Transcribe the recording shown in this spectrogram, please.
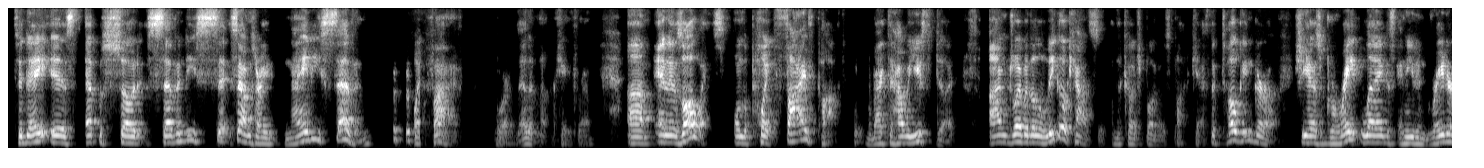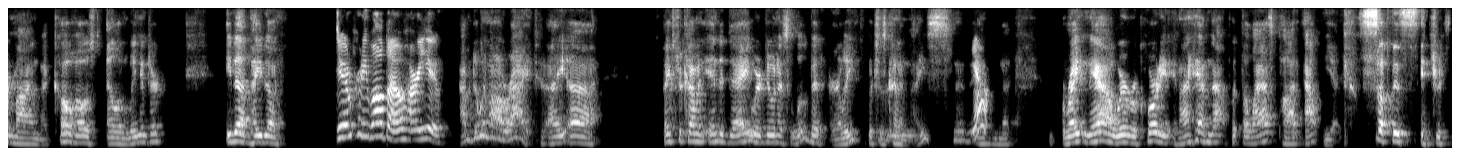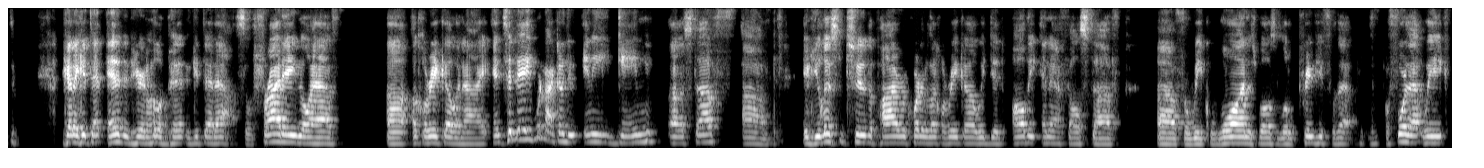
Today is episode 76, I'm sorry, 97.5, where the other number came from. Um, and as always, on the point five pod, we're back to how we used to do it. I'm joined by the legal counsel of the Coach Bo podcast, the token girl. She has great legs and even greater mind, my co-host, Ellen Wingenter. Edub, how you doing? Doing pretty well, Bo. How are you? I'm doing all right. I uh thanks for coming in today. We're doing this a little bit early, which is kind of nice. Yeah. And, uh, right now we're recording, and I have not put the last pod out yet, so this is interesting. I got to get that edited here in a little bit and get that out. So Friday we'll have uh, Uncle Rico and I, and today we're not going to do any game uh, stuff. Um, if you listen to the pod recorded with Uncle Rico, we did all the NFL stuff uh, for week one, as well as a little preview for that before that week.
